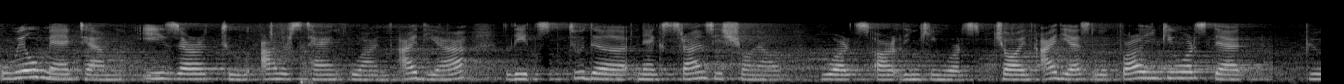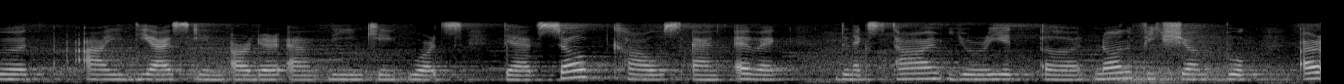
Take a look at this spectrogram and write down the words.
will make them easier to understand. One idea leads to the next transitional words are linking words. Join ideas. Look for linking words that put ideas in order and linking words that show cause and effect the next time you read a non-fiction book or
